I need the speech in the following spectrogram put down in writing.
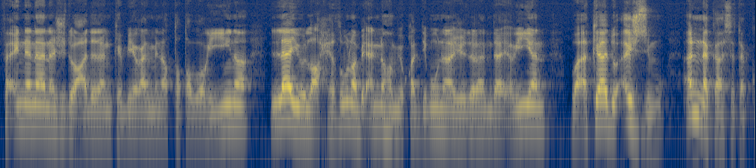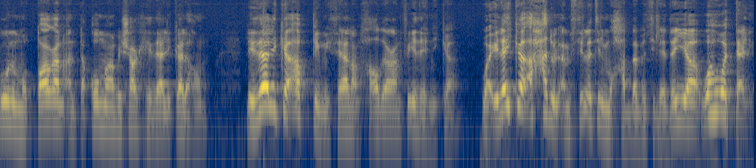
فإننا نجد عددا كبيرا من التطوريين لا يلاحظون بأنهم يقدمون جدلا دائريا وأكاد أجزم أنك ستكون مضطرا أن تقوم بشرح ذلك لهم. لذلك أبقي مثالا حاضرا في ذهنك وإليك أحد الأمثلة المحببة لدي وهو التالي.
